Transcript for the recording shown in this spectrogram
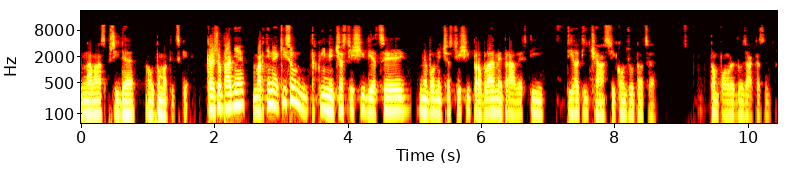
na vás přijde automaticky. Každopádně, Martin, jaký jsou takové nejčastější věci nebo nejčastější problémy právě v této části konzultace v tom pohledu zákazníka?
